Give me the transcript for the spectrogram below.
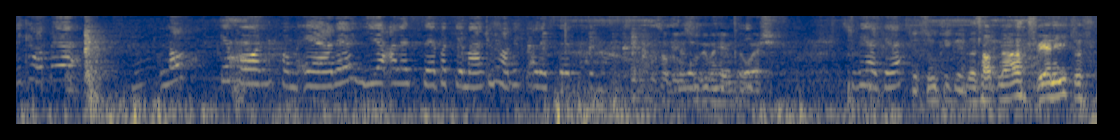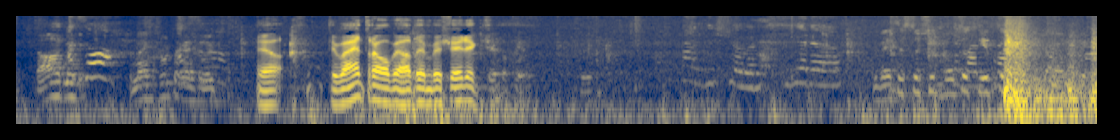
ich habe Loch geholt vom Erde, hier alles selber gemacht, die habe ich alles selbst gemacht. Das hat ich so überheben, der Arsch. Schwer, gell? Das, hat, nein, schwer nicht. Das, da hat man so. meinen Schulter so. zurück. Ja, die Weintraube hat ihn beschädigt. Du weißt, dass du schon runter geht, dann wieder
